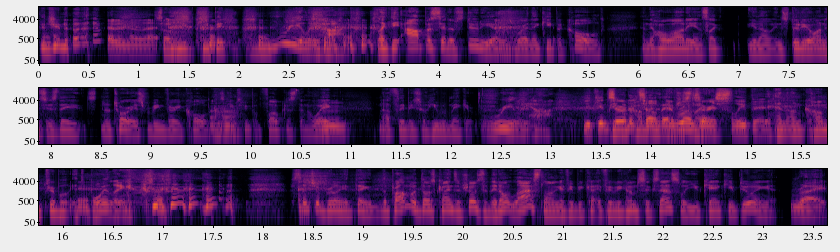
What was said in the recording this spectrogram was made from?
Did you know that? I didn't know that. So he'd keep it really hot, like the opposite of studios where they keep it cold, and the whole audience, like you know, in studio audiences, they it's notorious for being very cold because it Uh-huh. keeps people focused and awake, Mm. Not sleepy. So he would make it really hot you can people sort of tell, in but and everyone's like- very sleepy. and uncomfortable. It's boiling. Such a brilliant thing. The problem with those kinds of shows is that they don't last long. If you become if it becomes successful, you can't keep doing it. right,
